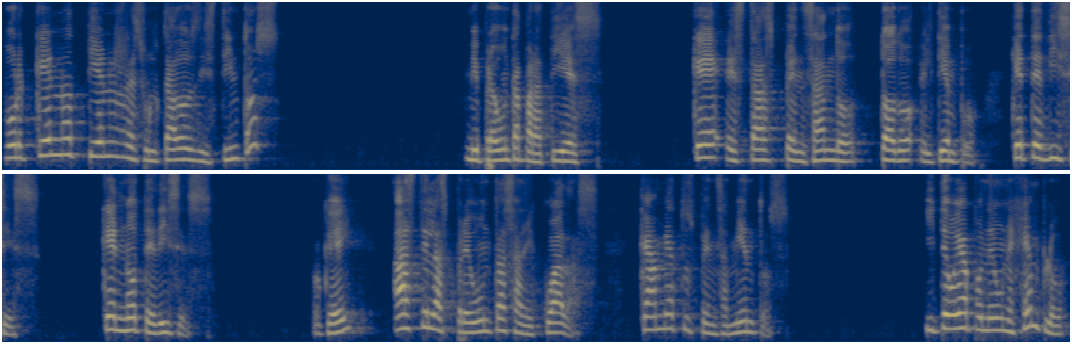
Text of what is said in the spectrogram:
¿por qué no tienes resultados distintos? Mi pregunta para ti es, ¿qué estás pensando todo el tiempo? ¿Qué te dices? ¿Qué no te dices? ¿Ok? Hazte las preguntas adecuadas. Cambia tus pensamientos. Y te voy a poner un ejemplo.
